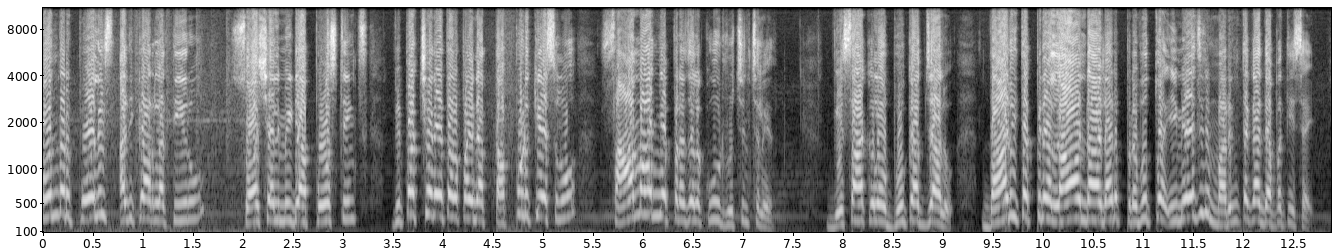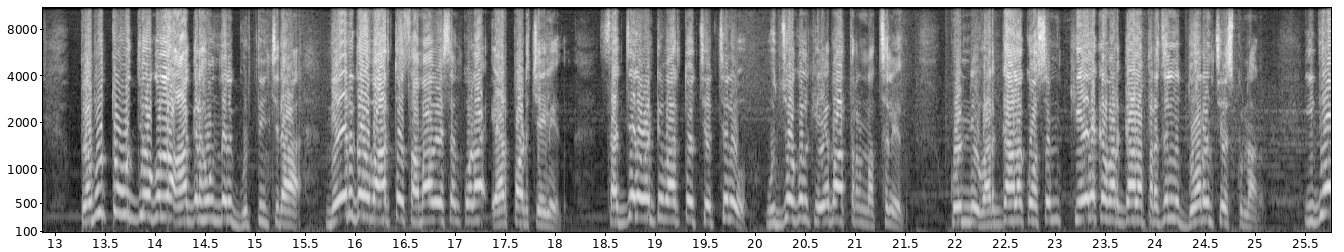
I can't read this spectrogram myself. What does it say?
కొందరు పోలీస్ అధికారుల తీరు సోషల్ మీడియా పోస్టింగ్స్ విపక్ష నేతలపైన తప్పుడు కేసులు సామాన్య ప్రజలకు రుచించలేదు. విశాఖలో భూ కబ్జాలు దారి తప్పిన లా అండ్ ఆర్డర్ ప్రభుత్వ ఇమేజ్ని మరింతగా దెబ్బతీశాయి. ప్రభుత్వ ఉద్యోగుల్లో ఆగ్రహం ఉందని గుర్తించినా నేరుగా వారితో సమావేశం కూడా ఏర్పాటు చేయలేదు. సజ్జల వంటి వారితో చర్చలు ఉద్యోగులకు ఏమాత్రం నచ్చలేదు. కొన్ని వర్గాల కోసం కీలక వర్గాల ప్రజలను దూరం చేసుకున్నారు. ఇదే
